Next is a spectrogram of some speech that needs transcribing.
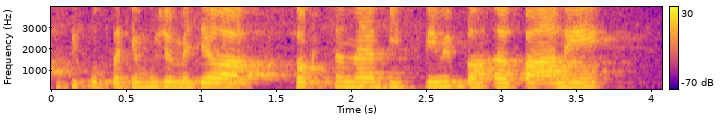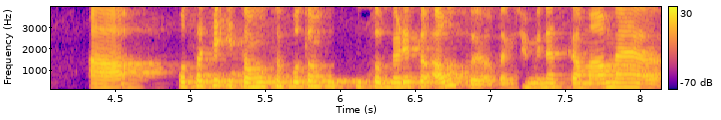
že si v podstatě můžeme dělat, co chceme, být svými eh, pány a v podstatě i tomu jsme potom uspůsobili to auto, jo. takže my dneska máme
